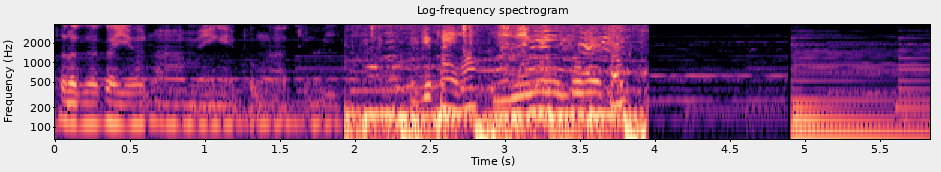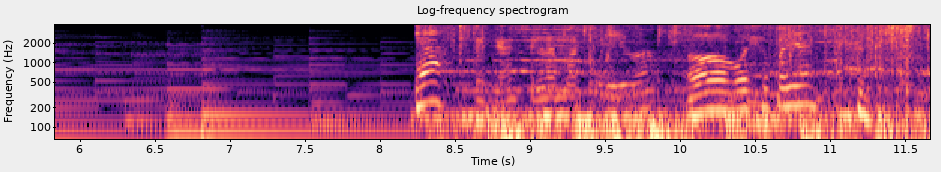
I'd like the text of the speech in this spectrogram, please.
talaga kayo na maingay po ang ating video. Sige tayo ha, hindi namin yung dugay tayo. Ha? Salamat kayo ah. Oh, wasto pa yan.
